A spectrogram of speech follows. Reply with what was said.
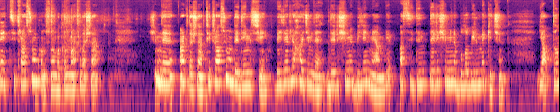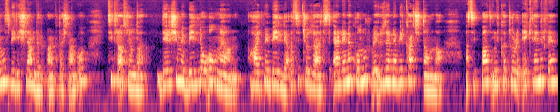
Evet titrasyon konusuna bakalım arkadaşlar. Şimdi arkadaşlar titrasyon dediğimiz şey belirli hacimde derişimi bilinmeyen bir asidin derişimini bulabilmek için yaptığımız bir işlemdir arkadaşlar bu. Titrasyonda derişimi belli olmayan hacmi belli asit çözeltisi erlerine konur ve üzerine birkaç damla asit baz indikatörü eklenir ve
